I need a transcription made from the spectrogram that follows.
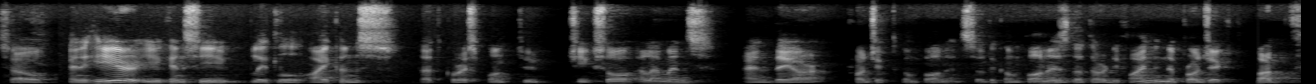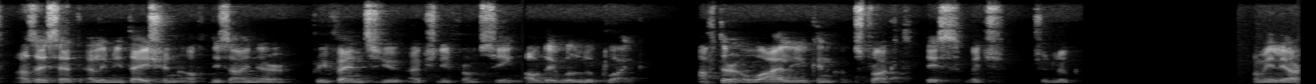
So, and here you can see little icons that correspond to jigsaw elements and they are project components. So the components that are defined in the project, but as I said, a limitation of designer prevents you actually from seeing how they will look like. After a while, you can construct this, which should look familiar.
